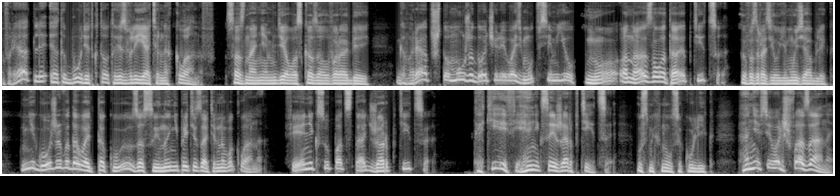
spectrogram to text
«Вряд ли это будет кто-то из влиятельных кланов», — сознанием дела сказал Воробей. Говорят, что мужа дочери возьмут в семью, но она золотая птица», — возразил ему зяблик. «Негоже выдавать такую за сына непритязательного клана. Фениксу подстать жар-птица». «Какие фениксы и жар-птицы?» — усмехнулся Кулик. «Они всего лишь фазаны.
